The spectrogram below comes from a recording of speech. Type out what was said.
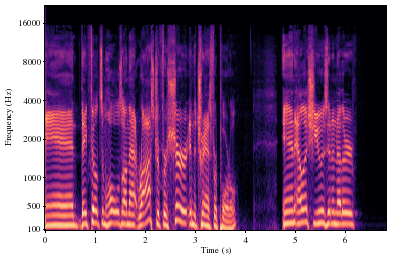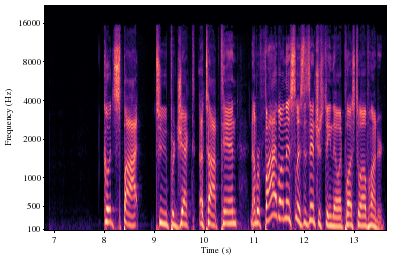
And they filled some holes on that roster for sure in the transfer portal and LSU is in another good spot to project a top 10. Number five on this list is interesting, though, at plus 1,200.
